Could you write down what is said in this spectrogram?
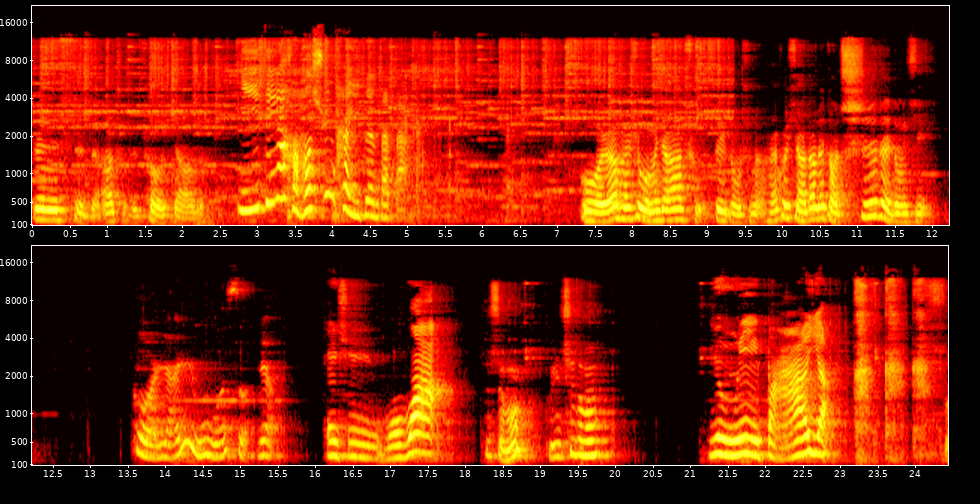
真是的，阿楚是臭小子。你一定要好好训他一顿，爸爸。果然还是我们家阿楚最懂事呢，还会想到来找吃的东西。果然如我所料。这是我挖。这什么？可以吃的吗？用力拔呀！啥？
